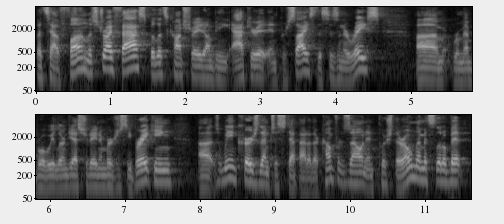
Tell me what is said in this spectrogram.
Let's have fun. Let's drive fast, but let's concentrate on being accurate and precise. This isn't a race. Um, remember what we learned yesterday in emergency braking. Uh, so we encourage them to step out of their comfort zone and push their own limits a little bit,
